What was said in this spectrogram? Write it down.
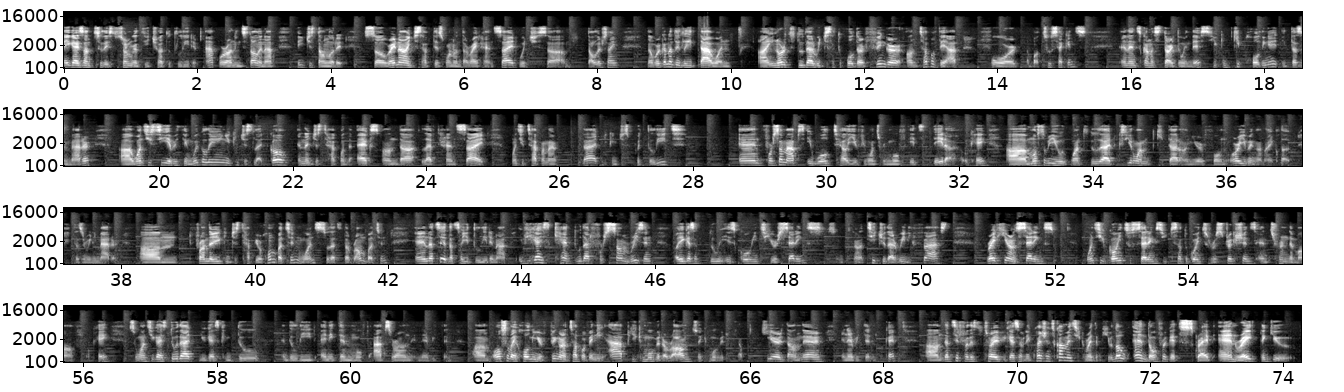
Hey guys, on today's tutorial I'm going to teach you how to delete an app or uninstall an app that you just downloaded. So right now I just have this one on the right hand side which is a um, dollar sign. Now we're going to delete that one. Uh, in order to do that we just have to hold our finger on top of the app for about 2 seconds and then it's going to start doing this. You can keep holding it, it doesn't matter. Uh, once you see everything wiggling you can just let go and then just tap on the X on the left hand side. Once you tap on that, that you can just put delete and for some apps it will tell you if you want to remove its data okay? Uh, most of you want to do that because you don't want to keep that on your phone or even on iCloud. It doesn't really matter. Um, from there you can just tap your home button once so that's the round button and that's it. That's how you delete an app. If you guys can't do that for some reason all you guys have to do is go into your settings. So I'm gonna teach you that really fast. Right here on settings once you go into settings you just have to go into restrictions and turn them off okay? So once you guys do that you guys can do and delete anything move apps around and everything. Um, also by holding your finger on top of any app you can move it around. So you can move it up here down there and everything okay? Um, that's it for this tutorial. If you guys have any questions comments you can write them here below. And don't forget to subscribe and rate. Thank you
